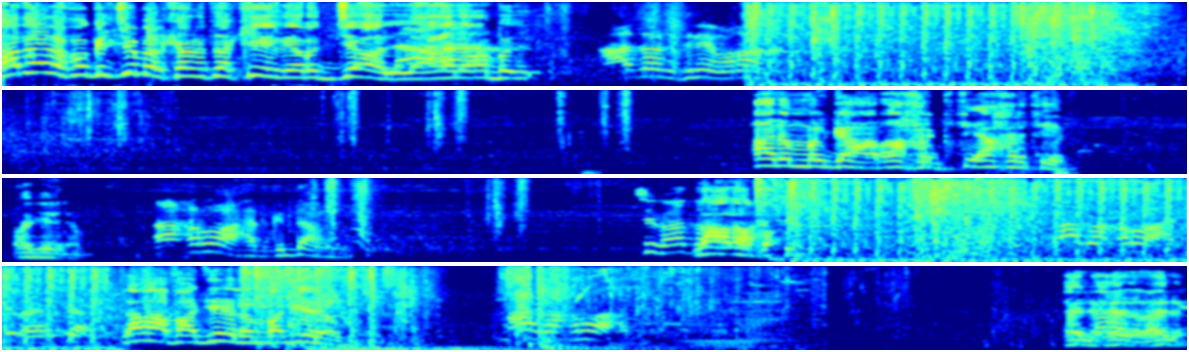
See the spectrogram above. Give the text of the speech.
هذول فوق الجبل كانوا تاكين يا رجال لعن أبو هذول الاثنين ورانا. أنا أم القهر آخر آخر تيم. باقي لهم آخر واحد قدامهم. شوف هذا لا لا ب... هذا آخر واحد شوف يا رجال. لا باقي لهم باقي لهم هذا آخر واحد. حلو حلو حلو.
